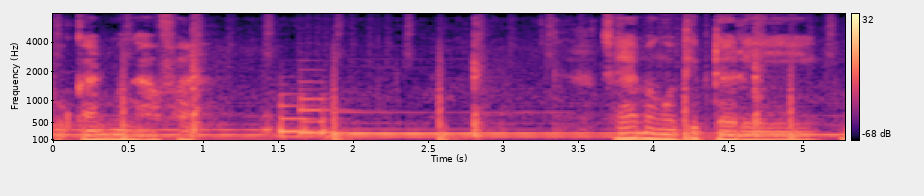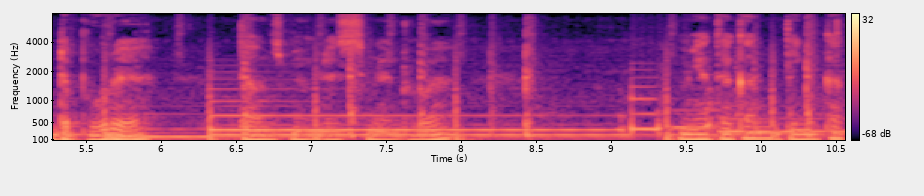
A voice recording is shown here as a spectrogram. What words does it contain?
bukan menghafal. Saya mengutip dari Debur ya tahun 1992 menyatakan tingkat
